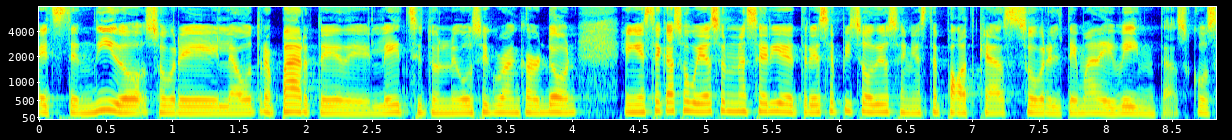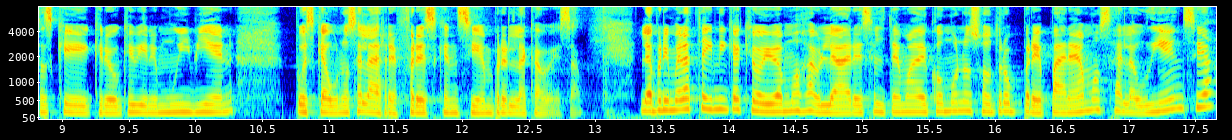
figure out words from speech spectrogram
extendido sobre la otra parte del éxito del negocio de Grant Cardone, en este caso voy a hacer una serie de tres episodios en este podcast sobre el tema de ventas, cosas que creo que vienen muy bien, pues que a uno se las refresquen siempre en la cabeza. La primera técnica que hoy vamos a hablar es el tema de cómo nosotros preparamos a la audiencia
